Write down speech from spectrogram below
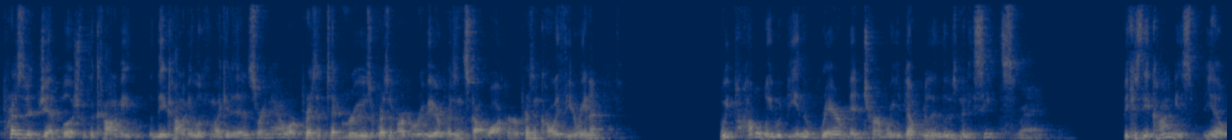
President Jeb Bush with economy the economy looking like it is right now, or President Ted Cruz, or President Marco Rubio, or President Scott Walker, or President Carly Fiorina, we probably would be in the rare midterm where you don't really lose many seats. Right. Because the economy is, you know,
